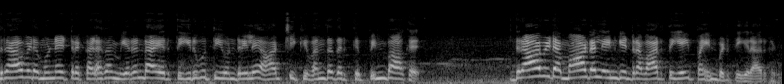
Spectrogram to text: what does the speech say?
திராவிட முன்னேற்ற கழகம் இரண்டாயிரத்தி இருபத்தி ஒன்றிலே ஆட்சிக்கு வந்ததற்கு பின்பாக திராவிட மாடல் என்கின்ற வார்த்தையை பயன்படுத்துகிறார்கள்.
